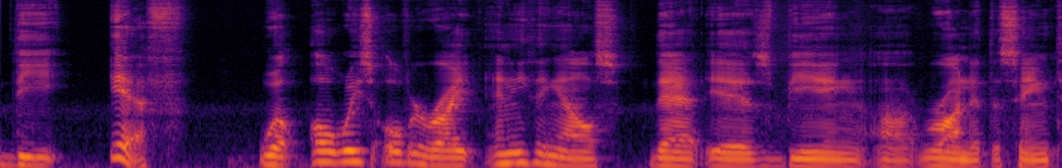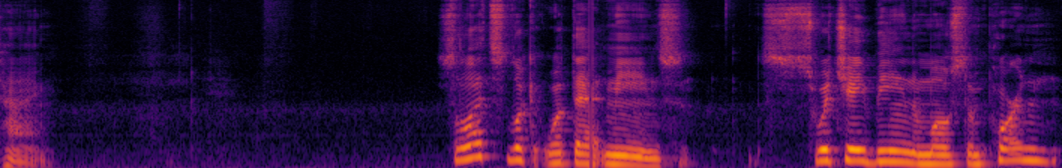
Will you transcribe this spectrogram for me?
the if will always overwrite anything else that is being uh, run at the same time. So let's look at what that means. Switch A being the most important,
